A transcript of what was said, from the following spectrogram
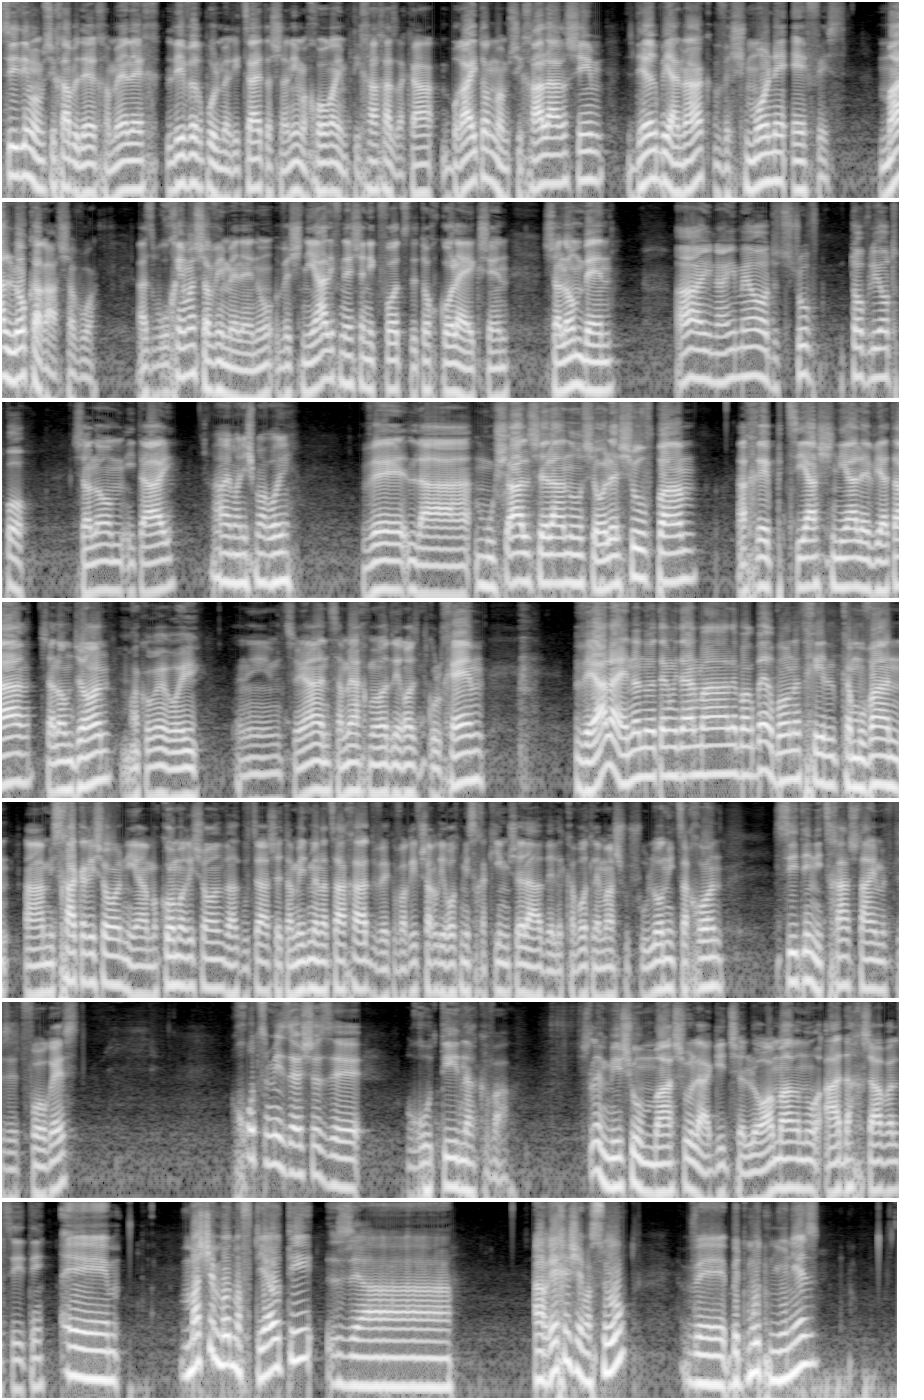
סיטי ממשיכה בדרך המלך, ליברפול מריצה את השנים אחורה עם פתיחה חזקה, ברייטון ממשיכה להרשים, דרבי ענק ו-8-0. מה לא קרה השבוע? אז ברוכים השבים אלינו, ושנייה לפני שנקפוץ לתוך כל האקשן, שלום בן, היי, נעים מאוד, שוב טוב להיות פה. שלום איתי, היי, מה נשמע רועי? ולמושאל שלנו שעולה שוב פעם, אחרי פציעה שנייה לאביתר, שלום ג'ון. מה קורה רועי? אני מצוין, שמח מאוד לראות את כולכם. ויאללה, אין לנו יותר מדי על מה לברבר, בואו נתחיל. כמובן, המשחק הראשון יהיה המקום הראשון, והקבוצה שתמיד מנצחת, וכבר אי אפשר לראות משחקים שלה ולקוות למשהו שהוא לא ניצחון. סיטי ניצחה 2-0 את פורסט. חוץ מזה שזה רוטינה כבר. יש למישהו משהו להגיד שלא אמרנו עד עכשיו על סיטי? אה, מה שמאוד מפתיע אותי זה ה... הרכש שהם עשו, ובדמות נוניז,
